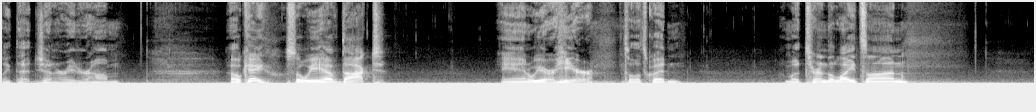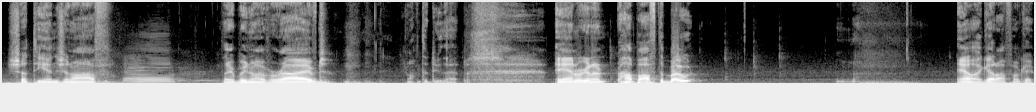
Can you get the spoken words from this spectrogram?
like that generator hum. Okay, so we have docked and we are here. So let's go ahead and I'm going to turn the lights on, shut the engine off, let everybody know I've arrived. Don't have to do that. And we're going to hop off the boat. Yeah, I got off. Okay.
